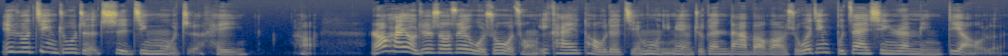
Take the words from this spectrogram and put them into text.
也就是说近朱者赤，近墨者黑。然后还有就是说，所以我说我从一开头的节目里面就跟大家报告说，我已经不再信任民调了，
